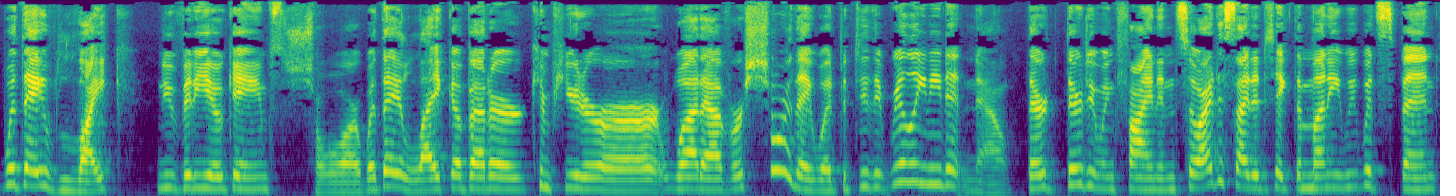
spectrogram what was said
Would they like new video games? Sure. Would they like a better computer or whatever? Sure, they would. But do they really need it? No. They're they're doing fine. And so I decided to take the money we would spend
